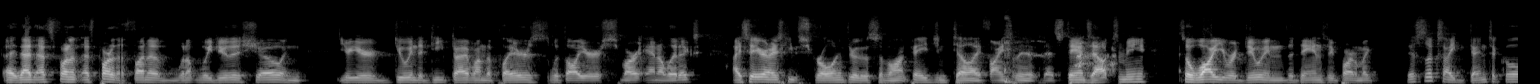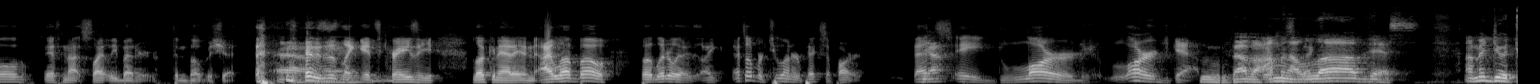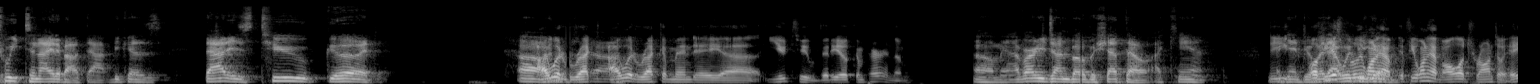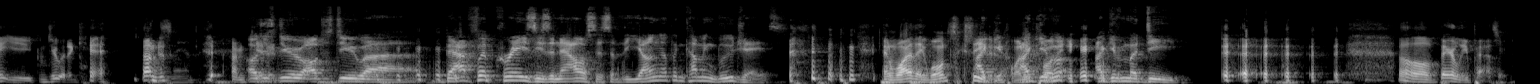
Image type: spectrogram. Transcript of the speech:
uh, that that's fun. That's part of the fun of when we do this show, and you're, you're doing the deep dive on the players with all your smart analytics. I sit here and I just keep scrolling through the Savant page until I find something that, that stands out to me. So while you were doing the Dansby part, I'm like, this looks identical, if not slightly better than Bo Bichette. Oh, this is like it's crazy looking at it, and I love Bo, but literally, like that's over 200 picks apart. That's yeah. a large, large gap. Ooh, I'm gonna spectrum. love this. I'm gonna do a tweet tonight about that because that is too good. Uh, I would rec- uh, I would recommend a uh, YouTube video comparing them. Oh man, I've already done Bo Bichette though. I can't. I can't do well, it. If you really want to have, if you want to have all of Toronto hate you, you can do it again. I'm oh, just, I'm I'll just do, I'll just do uh, Bat Flip Crazy's analysis of the young up and coming Blue Jays and why they won't succeed I give, in 2020. I give, him, I give him a D. oh, barely passing.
